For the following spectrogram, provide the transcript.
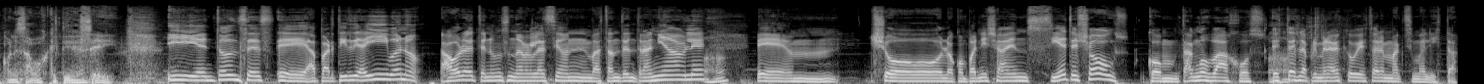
Con esa voz que tiene. Sí. Y entonces, eh, a partir de ahí, bueno, ahora tenemos una relación bastante entrañable. Ajá. Eh, yo lo acompañé ya en siete shows con tangos bajos. Ajá. Esta es la primera vez que voy a estar en Maximalista.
